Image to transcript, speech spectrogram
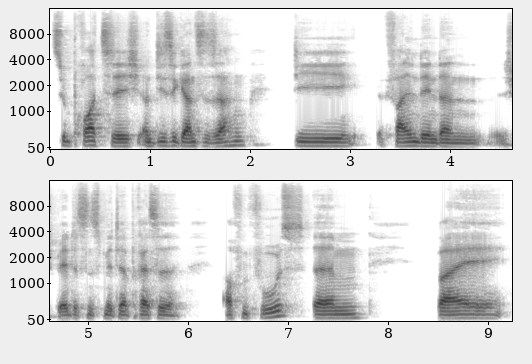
zu protzig und diese ganzen Sachen, die fallen denen dann spätestens mit der Presse auf den Fuß. Ähm, bei,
